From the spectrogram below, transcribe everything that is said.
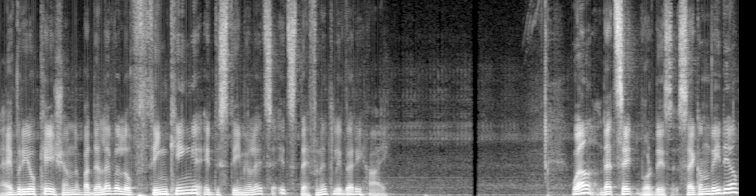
every occasion, but the level of thinking it stimulates, it's definitely very high. Well, that's it for this second video.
